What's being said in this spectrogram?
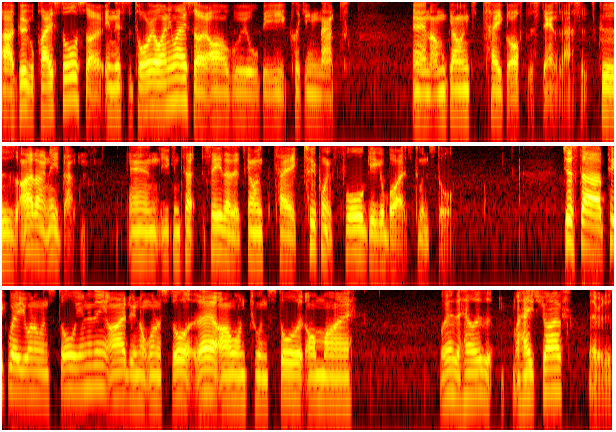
uh, Google Play Store, so in this tutorial anyway, so I will be clicking that. And I'm going to take off the standard assets because I don't need that. And you can see that it's going to take 2.4 gigabytes to install. Just uh, pick where you want to install Unity. I do not want to install it there. I want to install it on my, where the hell is it? My H drive. There it is.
